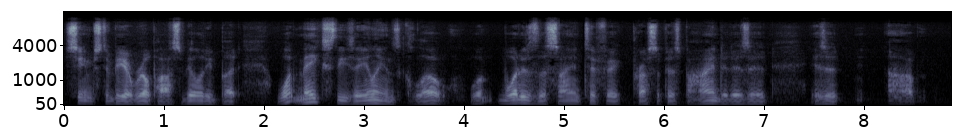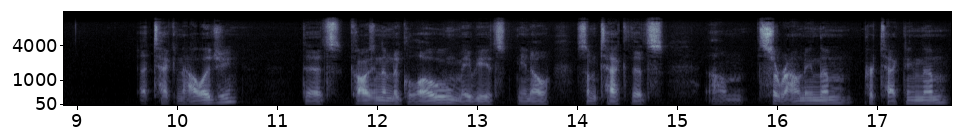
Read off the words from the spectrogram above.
seems to be a real possibility. But what makes these aliens glow? What what is the scientific precipice behind it? Is it is it uh, a technology that's causing them to glow? Maybe it's you know some tech that's um, surrounding them, protecting them,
